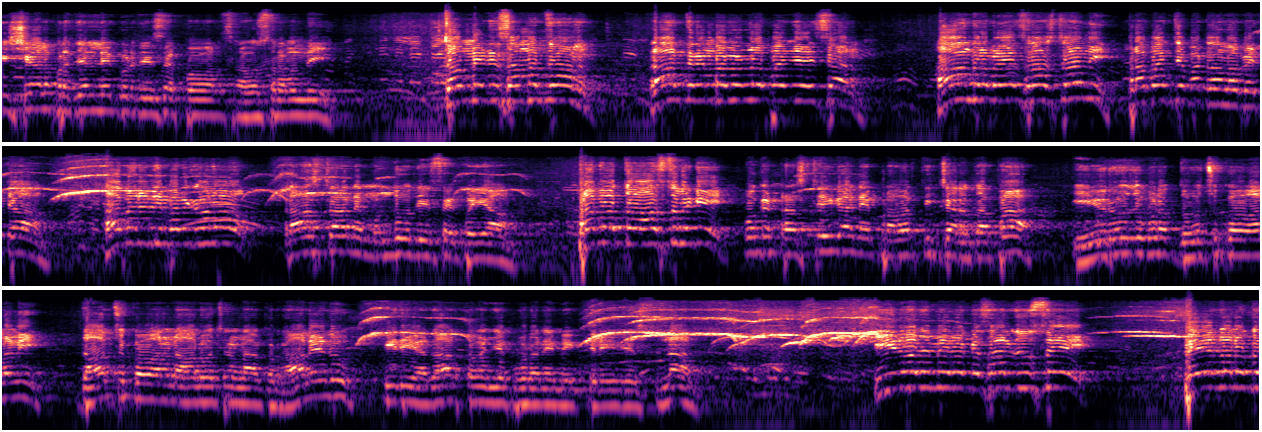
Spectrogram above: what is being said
విషయాలు ప్రజల్లోకి కూడా తీసుకుపోవాల్సిన అవసరం ఉంది. తొమ్మిది సంవత్సరాలు రాత్రి పగళ్ళు పనిచేశాను ఆంధ్రప్రదేశ్ రాష్ట్రాన్ని ప్రపంచ పట్టణంలో పెట్టాం. అభివృద్ధి పథకంలో రాష్ట్రాన్ని ముందుకు తీసుకుపోయాం. ప్రభుత్వ ఆస్తులకి ఒక ట్రస్టీగా నేను ప్రవర్తించాను తప్ప ఏ రోజు కూడా దోచుకోవాలని దాచుకోవాలనే ఆలోచన నాకు రాలేదు. ఇది యథార్థం అని చెప్పి కూడా నేను మీకు తెలియజేస్తున్నాను. ఈ రోజు మీరు ఒకసారి చూస్తే పేదలకు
